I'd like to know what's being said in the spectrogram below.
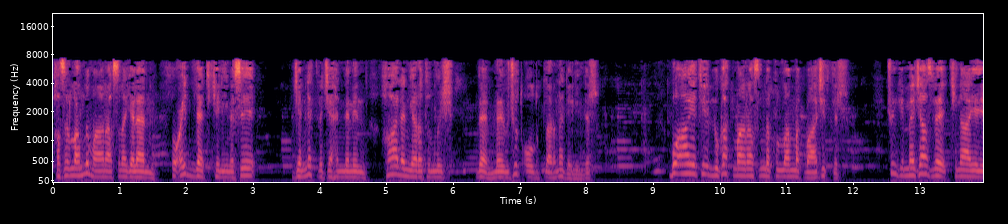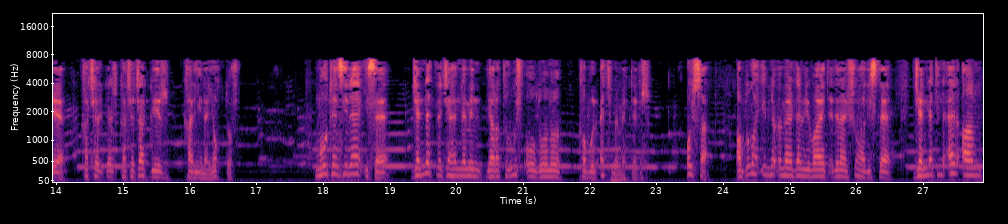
hazırlandı manasına gelen o iddet kelimesi cennet ve cehennemin halen yaratılmış ve mevcut olduklarına delildir. Bu ayeti lugat manasında kullanmak vaciptir. Çünkü mecaz ve kinayeye kaçacak bir karine yoktur. Mutezile ise cennet ve cehennemin yaratılmış olduğunu kabul etmemektedir. Oysa Abdullah İbni Ömer'den rivayet edilen şu hadiste cennetin el an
